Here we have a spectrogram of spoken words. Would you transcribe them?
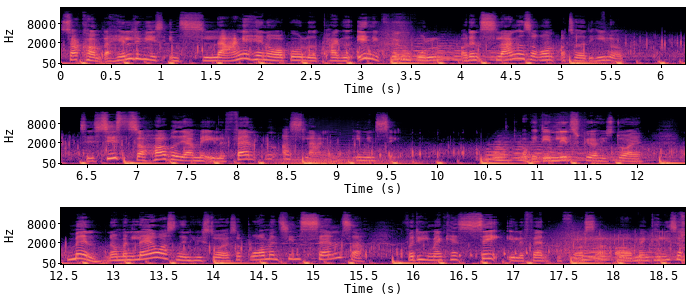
Så kom der heldigvis en slange hen over gulvet, pakket ind i køkkenrullen, og den slangede sig rundt og tørrede det hele op. Til sidst så hoppede jeg med elefanten og slangen i min seng. Okay, det er en lidt skør historie. Men når man laver sådan en historie, så bruger man sine sanser, fordi man kan se elefanten for sig, og man kan ligesom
